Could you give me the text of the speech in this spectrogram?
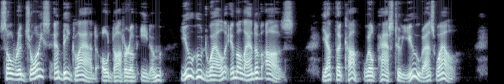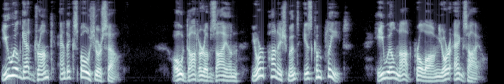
So rejoice and be glad, O daughter of Edom, you who dwell in the land of Uz. Yet the cup will pass to you as well. You will get drunk and expose yourself. O daughter of Zion, your punishment is complete. He will not prolong your exile.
